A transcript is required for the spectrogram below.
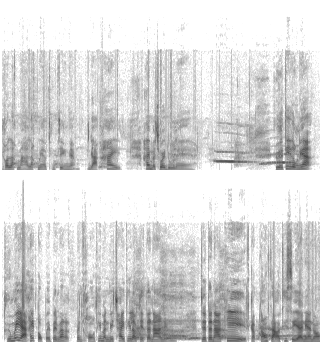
เขารักหมารักแมวจริง ๆ เนี่ยอยากให้ให้มาช่วยดูแลคือที่ตรงเนี้ย คือไม่อยากให้ตกไปเป็นว่าเป็นของที่มันไม่ใช่ที่เราเจตนาหนึ่ง เจตนาพี่กับน้องสาวที่เสียเนี่ยเนาะ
